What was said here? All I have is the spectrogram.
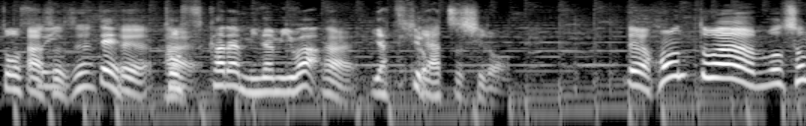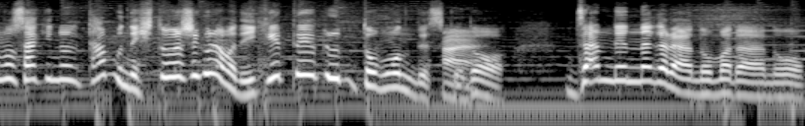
鳥栖行ってええはい。鳥栖から南ははい。八代。八代。で本当はもうその先の多分ね人吉ぐらいまで行けてると思うんですけど、残念ながらあのまだあの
